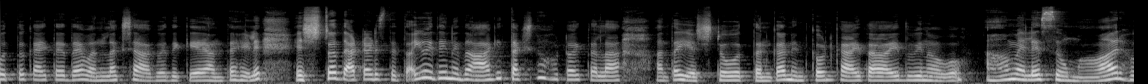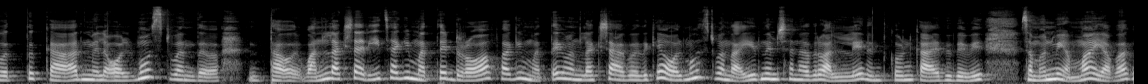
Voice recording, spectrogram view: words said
ಹೊತ್ತು ಕಾಯ್ತಾ ಇದ್ದೆ. ಒಂದು ಲಕ್ಷ ಆಗೋದಕ್ಕೆ ಅಂತ ಹೇಳಿ ಎಷ್ಟೊತ್ತು ಆಟಾಡಿಸ್ತಿತ್ತು ಅಯ್ಯೋ ಇದೇನಿದು ಆಗಿದ ತಕ್ಷಣ ಹೊಟ್ಟೋಯ್ತಲ್ಲ ಅಂತ ಎಷ್ಟೋ ತನಕ ನಿಂತ್ಕೊಂಡು ಕಾಯ್ತಾ ಇದ್ವಿ ನಾವು. ಆಮೇಲೆ ಸುಮಾರು ಹೊತ್ತು ಕಾದ್ಮೇಲೆ ಆಲ್ಮೋಸ್ಟ್ ಒಂದು ತ, ಒಂದು ಲಕ್ಷ ರೀಚ್ ಆಗಿ ಮತ್ತೆ ಡ್ರಾಪ್ ಆಗಿ ಮತ್ತೆ ಒಂದು ಲಕ್ಷ ಆಗೋದಕ್ಕೆ ಆಲ್ಮೋಸ್ಟ್ ಒಂದು ಐದು ನಿಮಿಷನಾದರೂ ಅಲ್ಲೇ ನಿಂತ್ಕೊಂಡು ಕಾಯ್ದಿದ್ದೀವಿ. ಸಮನ್ವಿ, ಅಮ್ಮ, ಯಾವಾಗ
